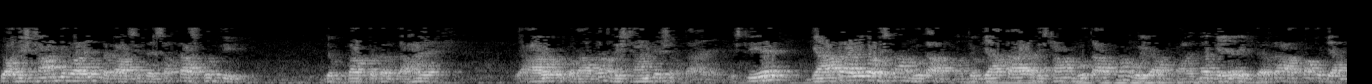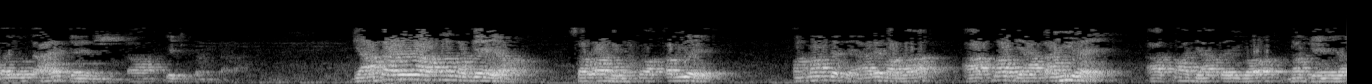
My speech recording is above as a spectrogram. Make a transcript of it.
जो अधिष्ठान के द्वारा ही प्रकाशित है, सत्ता स्फूर्ति जो प्राप्त करता है, ये आरोग्य पदार्थ अधिष्ठान के सत्ता है। इसलिए ज्ञाता है वो अधिष्ठान भूत आत्मा। जो ज्ञाता है, अधिष्ठान भूत आत्मा, वही आत्मा ज्ञ आत्मा को ज्ञाता ही होता है जय नहीं होता ये टिप्पणी का ज्ञाता है वो आत्मा न ज्ञेय सर्वाधिक अब ये अनुमान देते हैं अरे बाबा, आत्मा ज्ञाता ही। है आत्मा ज्ञाता ही वह न ज्ञेय।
